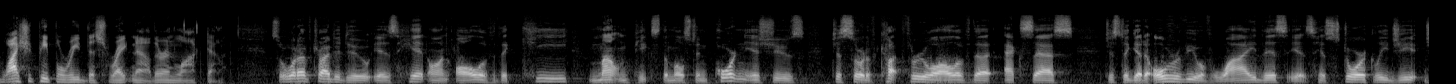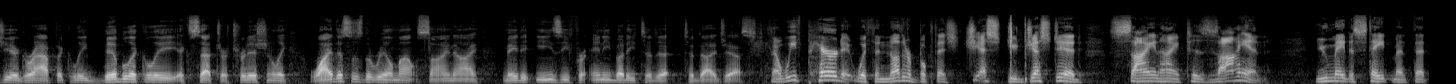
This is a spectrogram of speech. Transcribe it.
why should people read this right now? They're in lockdown. So, what I've tried to do is hit on all of the key mountain peaks, the most important issues, just sort of cut through all of the excess just to get an overview of why this is historically, ge- geographically, biblically, etc., traditionally, why this is the real Mount Sinai, made it easy for anybody to, di- to digest. Now, we've paired it with another book that's just, you just did, Sinai to Zion. You made a statement that,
